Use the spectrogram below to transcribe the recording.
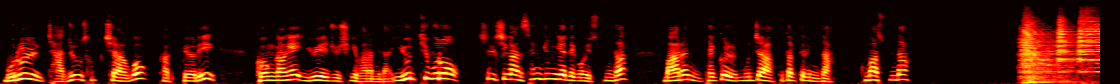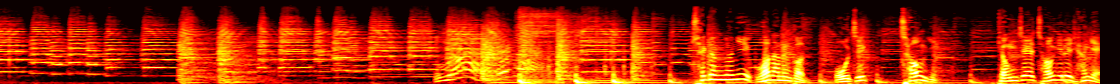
물을 자주 섭취하고 각별히 건강에 유의해 주시기 바랍니다. 유튜브로 실시간 생중계되고 있습니다. 많은 댓글, 문자 부탁드립니다. 고맙습니다. 최경영이 원하는 건 오직 정의. 경제 정의를 향해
